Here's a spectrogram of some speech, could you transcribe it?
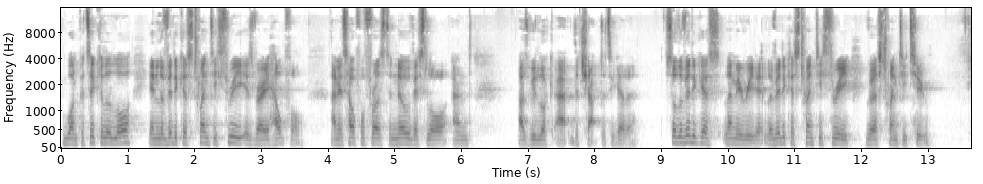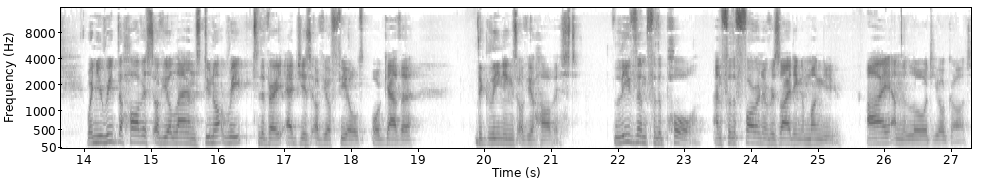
One particular law in Leviticus 23 is very helpful, and it's helpful for us to know this law and as we look at the chapter together. So Leviticus, let me read it. Leviticus 23 verse 22. When you reap the harvest of your land, do not reap to the very edges of your field or gather the gleanings of your harvest. Leave them for the poor and for the foreigner residing among you. I am the Lord your God.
